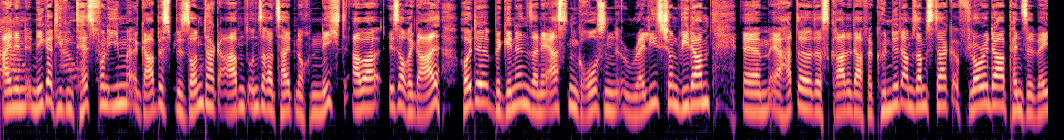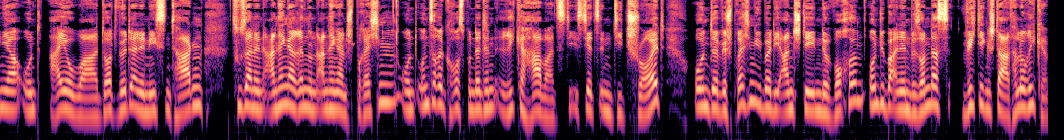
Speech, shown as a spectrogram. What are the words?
einen negativen Test von ihm gab es bis Sonntagabend unserer Zeit noch nicht, aber ist auch egal. Heute beginnen seine ersten großen Rallyes schon wieder. Ähm, er hatte das gerade da verkündet am Samstag. Florida, Pennsylvania und Iowa. Dort wird er in den nächsten Tagen zu seinen Anhängerinnen und Anhängern sprechen. Und unsere Korrespondentin Rike Haberts, die ist jetzt in Detroit. Und äh, wir sprechen über die anstehende Woche und über einen besonders wichtigen Start. Hallo Rike.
